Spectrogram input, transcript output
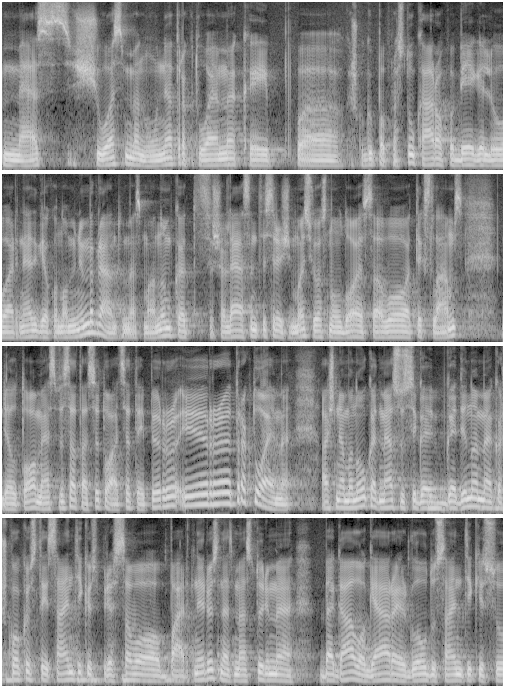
Mes šiuos menų netraktuojame kaip kažkokių paprastų karo pabėgėlių ar netgi ekonominių migrantų. Mes manom, kad šalia esantis režimas juos naudoja savo tikslams, dėl to mes visą tą situaciją taip ir, ir traktuojame. Aš nemanau, kad mes susigadinome kažkokius tai santykius prieš savo partnerius, nes mes turime be galo gerą ir glaudų santykių su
